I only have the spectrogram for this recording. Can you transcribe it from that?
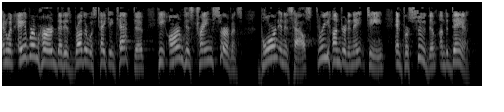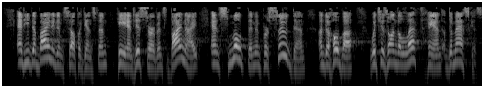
And when Abram heard that his brother was taken captive, he armed his trained servants, born in his house, 318, and pursued them unto Dan. And he divided himself against them, he and his servants, by night, and smote them and pursued them unto Hobah, which is on the left hand of Damascus.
